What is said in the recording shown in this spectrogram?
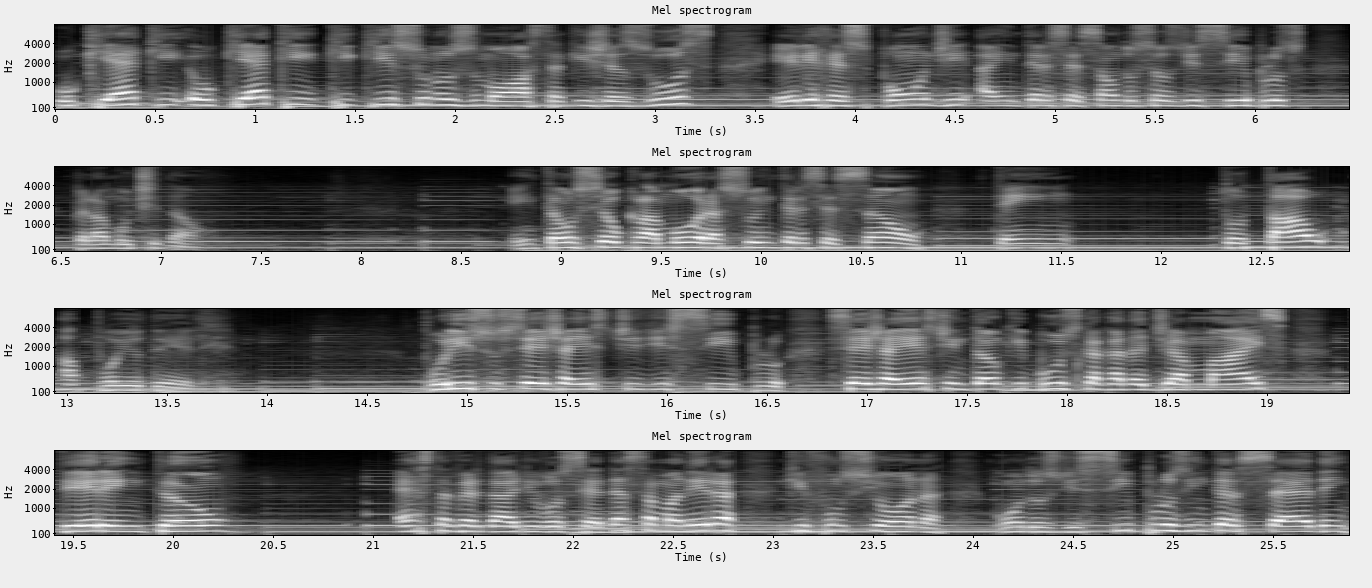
O que é, que, o que, é que, que, que isso nos mostra? Que Jesus, ele responde à intercessão dos seus discípulos pela multidão. Então o seu clamor, a sua intercessão tem total apoio dele. Por isso, seja este discípulo, seja este então que busca cada dia mais ter então esta verdade em você. É dessa maneira que funciona. Quando os discípulos intercedem,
